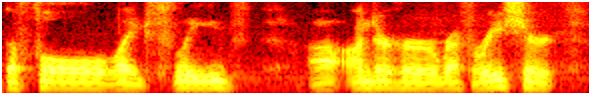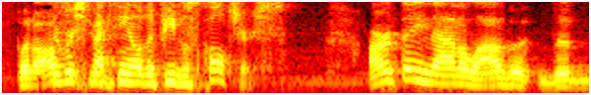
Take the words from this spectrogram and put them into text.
the full like sleeve uh, under her referee shirt, but also They're respecting other people's cultures. aren't they not allowed the, the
